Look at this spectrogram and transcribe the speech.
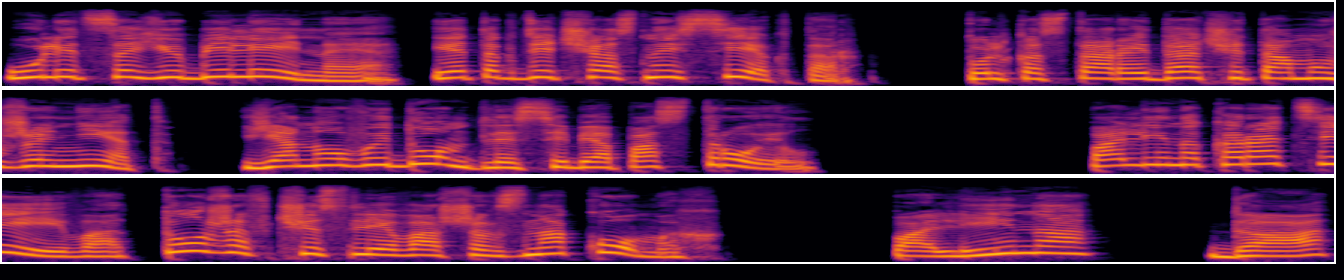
«Улица Юбилейная, это где частный сектор. Только старой дачи там уже нет. Я новый дом для себя построил». «Полина Каратеева тоже в числе ваших знакомых?» «Полина? Да.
